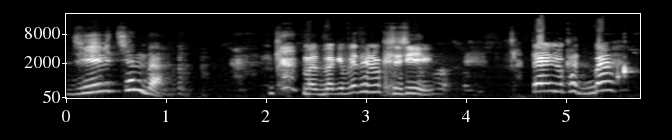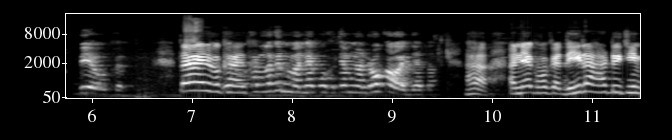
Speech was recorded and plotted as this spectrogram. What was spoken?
જેવી જ છે ને બા? બસ બાકી બે ત્રણ વખત જીવી ત્રણ વખત બા? બે વખત. ત્રણ વખત. લગ્નમાં એક વખત એમને રોકાવા જતા હા અને એક વખત હીરા હાટુથી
